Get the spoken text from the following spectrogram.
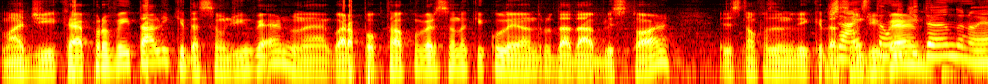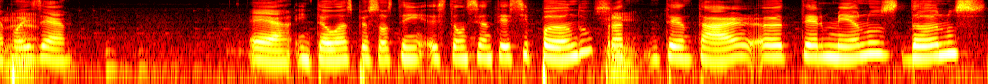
uma dica é aproveitar a liquidação de inverno, né? Agora há pouco estava conversando aqui com o Leandro da W Store. Eles estão fazendo liquidação de inverno. Já estão liquidando, não é? Né? Pois é. É, então as pessoas têm, estão se antecipando para tentar uh, ter menos danos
